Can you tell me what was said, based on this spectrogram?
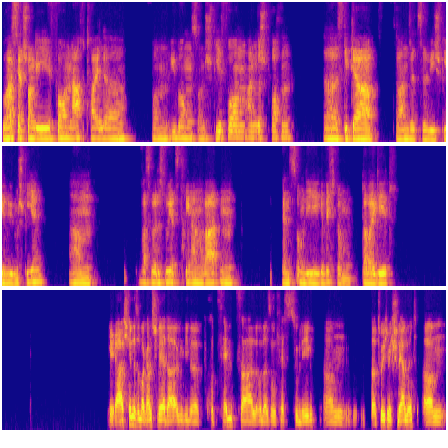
Du hast jetzt schon die Vor- und Nachteile von Übungs- und Spielformen angesprochen. Äh, es gibt ja so Ansätze wie Spielen, Üben, Spielen. Ähm, was würdest du jetzt Trainern raten, wenn es um die Gewichtung dabei geht? Ja, ich finde es immer ganz schwer, da irgendwie eine Prozentzahl oder so festzulegen. Ähm, da tue ich mich schwer mit. Ähm,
